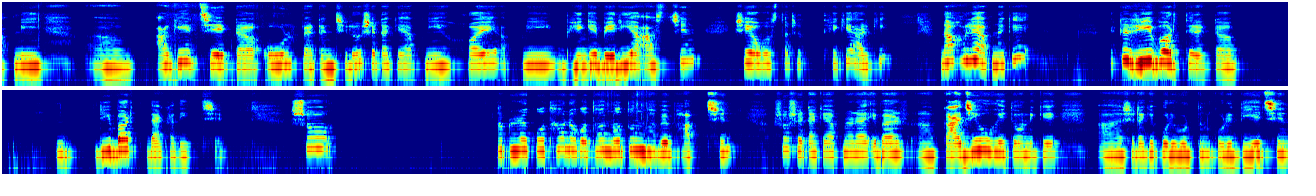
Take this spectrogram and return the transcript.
আপনি আগের যে একটা ওল্ড প্যাটার্ন ছিল, সেটাকে আপনি হয় আপনি ভেঙে বেরিয়ে আসছেন সেই অবস্থাটা থেকে আর কি, না হলে আপনাকে একটা রিবার্থের একটা রিবার্থ দেখা দিচ্ছে। সো আপনারা কোথাও না কোথাও নতুনভাবে ভাবছেন সো সেটাকে আপনারা এবার কাজেও হয়তো অনেকে সেটাকে পরিবর্তন করে দিয়েছেন,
